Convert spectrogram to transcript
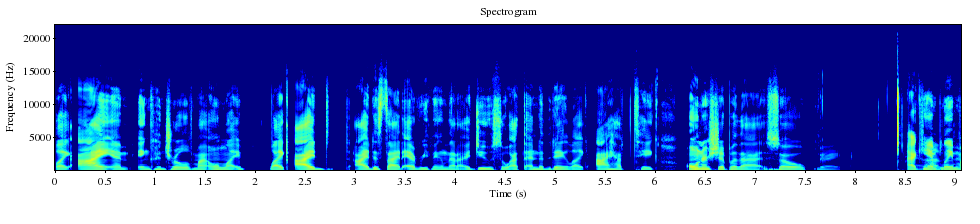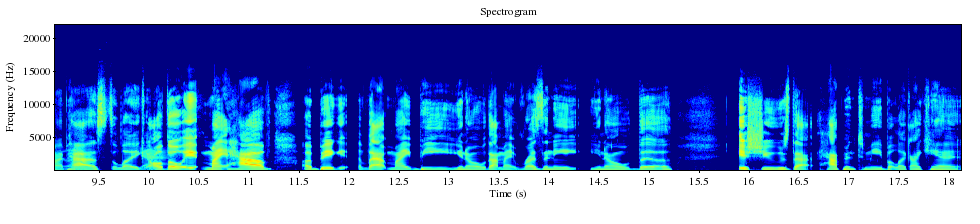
like I am in control of my own life. Like I d- I decide everything that I do. So at the end of the day, like I have to take ownership of that. So right. I can't blame my I love it. past. Like, Yes. although it might have a big, that might be, you know, that might resonate, you know, the issues that happened to me, but like, I can't,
